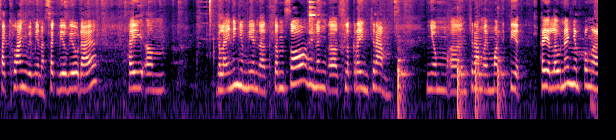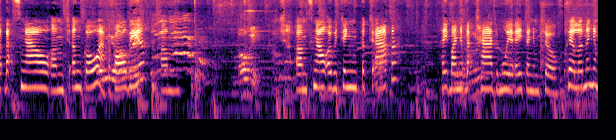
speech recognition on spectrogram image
សាច់ខ្លាញ់វាមានសាច់វាវវាវដែរហើយអឹមកន្លែងនេះខ្ញុំមានខ្ទឹមសហើយនិងស្លឹកគ្រៃច្រាំខ្ញុំច្រាំឲ្យម៉ត់តិចទៀតហើយឥឡូវនេះខ្ញុំកំពុងដាក់ស្ងោអឹមឆ្អឹងគោអាកកវាអឹមអូវីអឹមស្ងោឲ្យវាចេញទឹកឆ្អាបណា ហើយបានខ្ញុំដាក់ឆាជាមួយអីចាខ្ញុំចូលអូខេឥឡូវនេះខ្ញុំ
